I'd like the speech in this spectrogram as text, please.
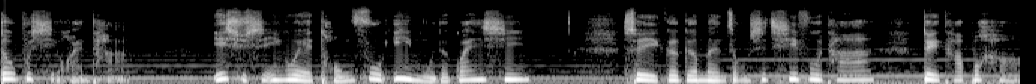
都不喜欢他。也许是因为同父异母的关系，所以哥哥们总是欺负他，对他不好，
